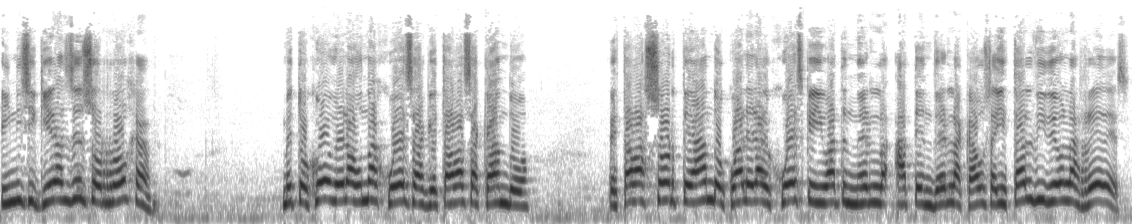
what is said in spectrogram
y ni siquiera se sonrojan. Me tocó ver a una jueza que estaba sacando, estaba sorteando cuál era el juez que iba a, tener, a atender la causa y está el video en las redes.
